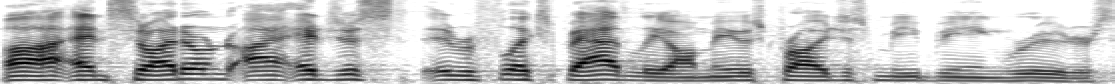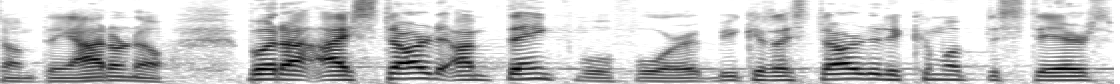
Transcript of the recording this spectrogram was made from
Uh, and so I don't, I, it just, it reflects badly on me. It was probably just me being rude or something. I don't know. But I, I started, I'm thankful for it because I started to come up the stairs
